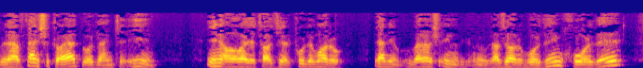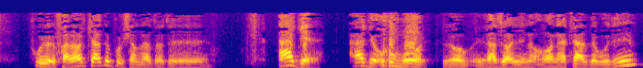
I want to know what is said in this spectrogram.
رفتن شکایت بردن که این این آقای تاجر پول ما رو یعنی براش این غذا رو بردیم خورده پول فرار کرده پولشم نداده. اگه اگه اون مرغ رو غذای این آقا نکرده بودیم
